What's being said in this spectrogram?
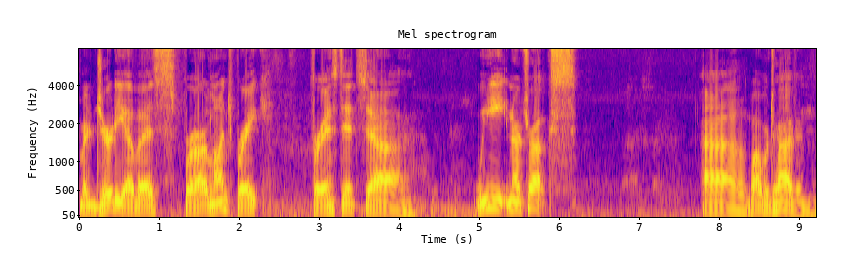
majority of us for our lunch break, for instance, uh, we eat in our trucks uh, while we're driving.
